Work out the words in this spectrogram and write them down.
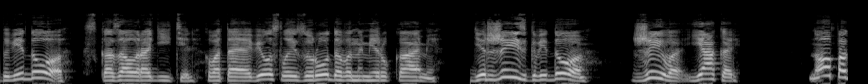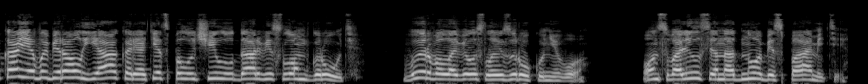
«Гвидо!» — сказал родитель, хватая весла изуродованными руками. «Держись, Гвидо! Живо! Якорь!» Но пока я выбирал якорь, отец получил удар веслом в грудь. Вырвало весла из рук у него. Он свалился на дно без памяти.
